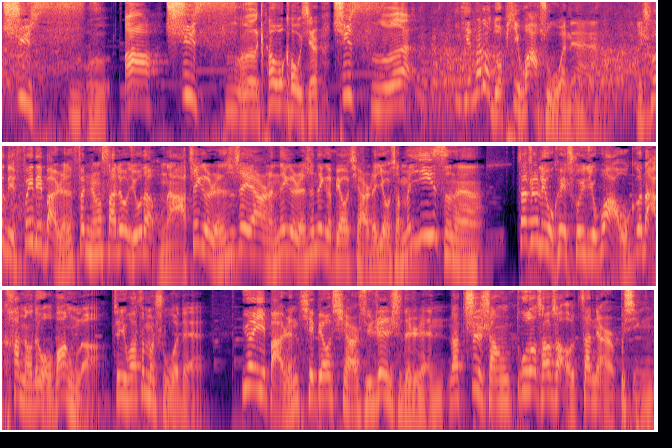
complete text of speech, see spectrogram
去死死啊！去死！看我口型，去死！一天那么多屁话说呢？你说你非得把人分成三六九等呢？这个人是这样的，那个人是那个标签的，有什么意思呢？在这里我可以说一句话，我搁哪看到的我忘了。这句话这么说的：愿意把人贴标签去认识的人，那智商多多少少沾点不行，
